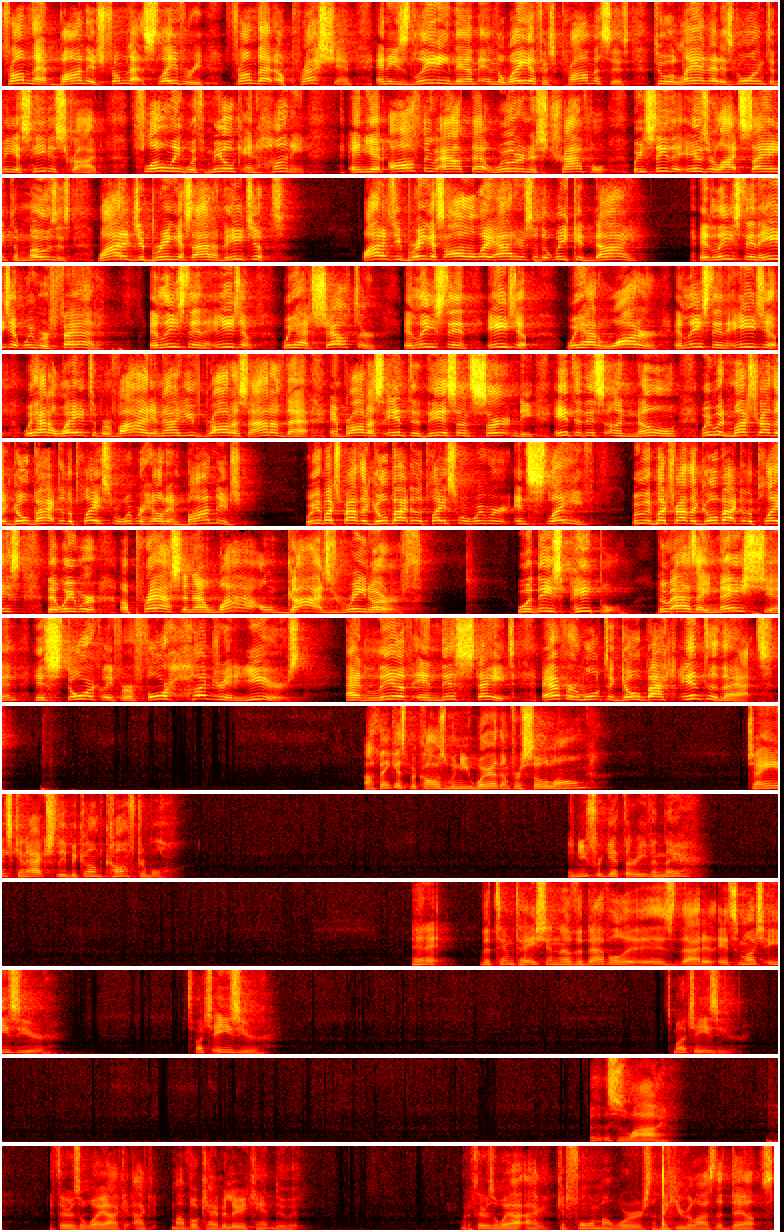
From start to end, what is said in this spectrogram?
from that bondage, from that slavery, from that oppression. And he's leading them in the way of his promises to a land that is going to be, as he described, flowing with milk and honey. And yet, all throughout that wilderness travel, we see the Israelites saying to Moses, Why did you bring us out of Egypt? Why did you bring us all the way out here so that we could die? At least in Egypt, we were fed. At least in Egypt, we had shelter. At least in Egypt, we had water. At least in Egypt, we had a way to provide, and now you've brought us out of that and brought us into this uncertainty, into this unknown. We would much rather go back to the place where we were held in bondage. We would much rather go back to the place where we were enslaved. We would much rather go back to the place that we were oppressed. And now, why on God's green earth would these people, who as a nation, historically for 400 years, had lived in this state ever want to go back into that? I think it's because when you wear them for so long, chains can actually become comfortable. And you forget they're even there. And it, the temptation of the devil is that it, it's much easier it's much easier. It's much easier. This is why, if there's a way I, I my vocabulary can't do it, but if there's a way I, I could form my words and make you realize the depths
